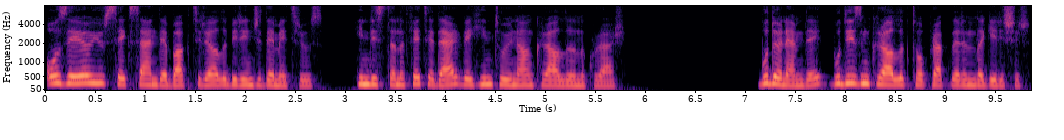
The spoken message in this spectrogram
OZÖ 180'de Baktriyalı 1. Demetrius, Hindistan'ı fetheder ve Hint Oyunan krallığını kurar. Bu dönemde Budizm krallık topraklarında gelişir.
